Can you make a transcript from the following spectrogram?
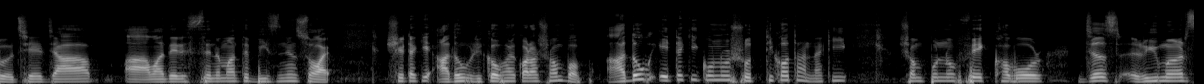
রয়েছে, যা আমাদের সিনেমাতে বিজনেস হয়, সেটা কি আদৌ রিকভার করা সম্ভব? আদৌ এটা কি কোনো সত্যি কথা? নাকি সম্পূর্ণ ফেক খবর জাস্ট রিউমার্স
